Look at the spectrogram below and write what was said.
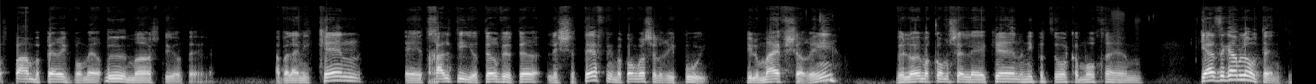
אף פעם בפרק ואומר, "אה, מה השטויות האלה. אבל אני כן אה, התחלתי יותר ויותר לשתף ממקום כבר של ריפוי. כאילו, מה אפשרי, ולא ממקום של, אה, כן, אני פצוע כמוכם. כי אז זה גם לא אותנטי.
